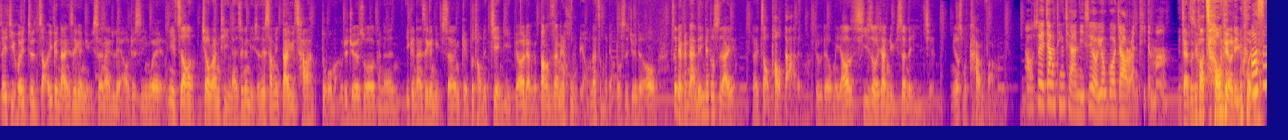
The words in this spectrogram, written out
这一集会就是找一个男生一个女生来聊，就是因为你也知道交友软体男生跟女生在上面待遇差很多嘛，我就觉得说可能一个男生一个女生给不同的建议，不要两个棒子在那边互聊，那怎么聊都是觉得哦，这两个男的应该都是来来找炮打的嘛，对不对？我们也要吸收一下女生的意见，你有什么看法吗？哦，所以这样听起来你是有用过交友软体的吗？你讲这句话超没有灵魂啊，哦，是吗？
